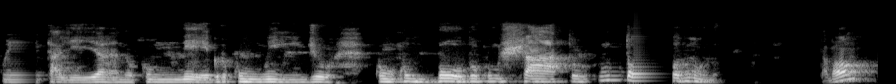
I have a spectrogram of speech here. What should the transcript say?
com italiano, com negro, com índio, com, com bobo, com chato, com todo mundo. Tá bom?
